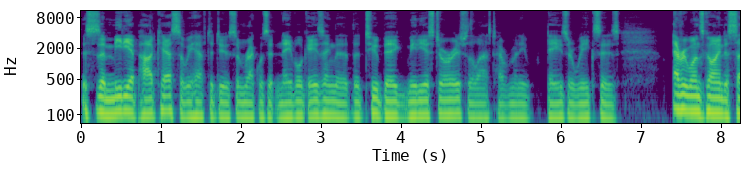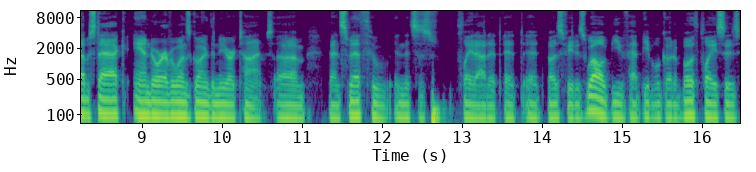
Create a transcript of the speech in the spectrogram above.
This is a media podcast, so we have to do some requisite navel gazing. The the two big media stories for the last however many days or weeks is everyone's going to Substack and or everyone's going to the New York Times. Um, ben Smith, who and this is played out at, at, at BuzzFeed as well. You've had people go to both places.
